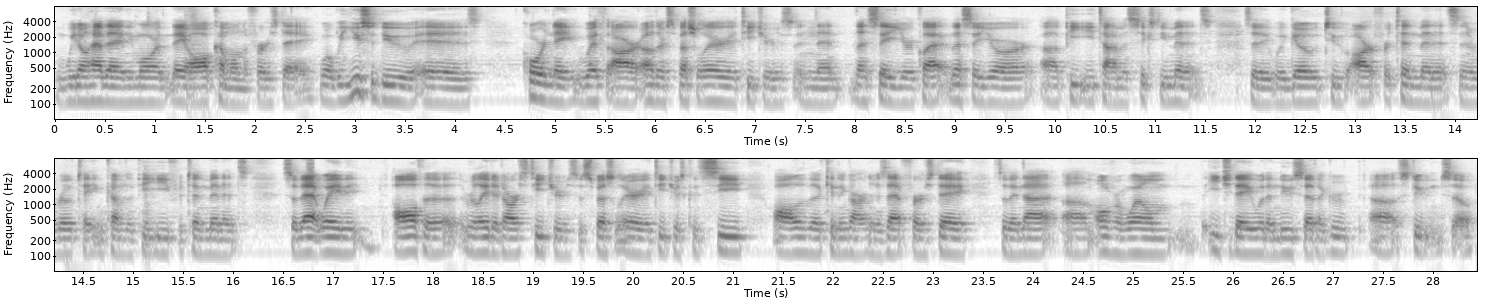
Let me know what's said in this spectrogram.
we don't have that anymore. They all come on the first day. What we used to do is coordinate with our other special area teachers, and then let's say your class, let's say your uh, PE time is sixty minutes, so they would go to art for ten minutes and rotate and come to PE for ten minutes. So that way, all the related arts teachers, the special area teachers, could see all of the kindergartners that first day, so they're not um, overwhelmed each day with a new set of group uh, students. So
